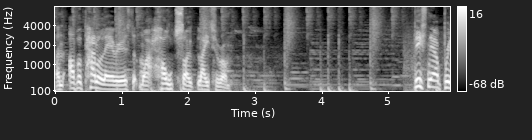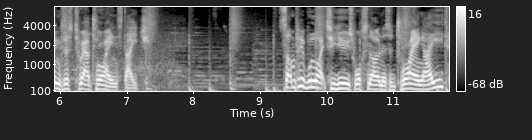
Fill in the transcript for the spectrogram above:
and other panel areas that might hold soap later on. This now brings us to our drying stage. Some people like to use what's known as a drying aid.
